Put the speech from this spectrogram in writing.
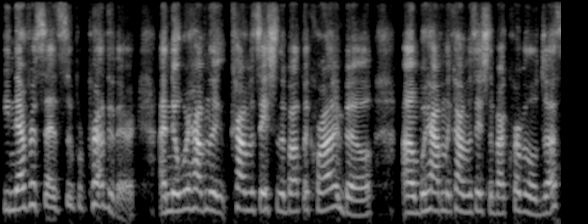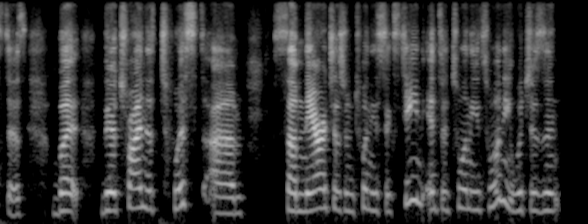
He never said super predator. I know we're having a conversation about the crime bill. Um, we're having a conversation about criminal justice, but they're trying to twist um, some narratives from 2016 into 2020, which isn't,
